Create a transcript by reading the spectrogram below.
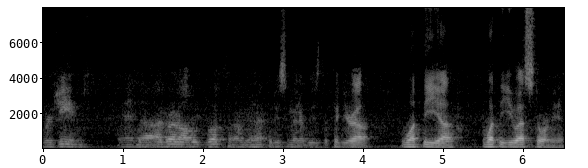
regimes. And uh, I've read all these books, and I'm going to have to do some interviews to figure out what the uh, what the U.S. story is.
